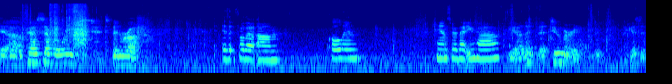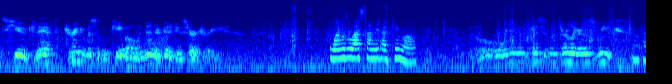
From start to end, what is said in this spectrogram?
Yeah, past several weeks, it's been rough. Is it for the um, colon cancer that you have? Yeah, that, that tumor, I guess it's huge. They have to drink it with some chemo and then they're gonna do surgery. When was the last time you had chemo? Oh, I guess it was earlier this week. Okay.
